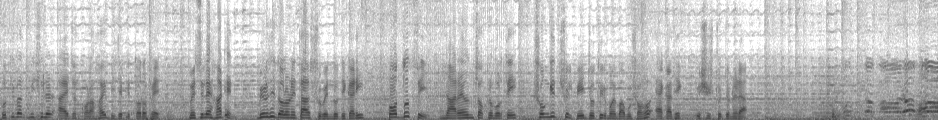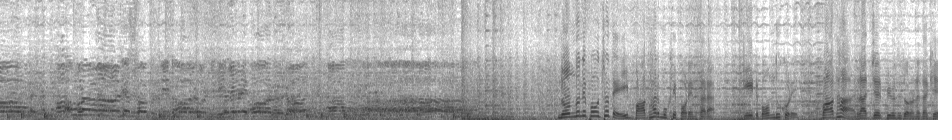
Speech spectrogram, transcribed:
প্রতিবাদ মিছিলের আয়োজন করা হয় বিজেপির তরফে। মিছিলে হাঁটেন বিরোধী দলনেতা শুভেন্দু অধিকারী, পদ্মশ্রী নারায়ণ চক্রবর্তী, সংগীত শিল্পী জ্যোতির্ময় বাবু সহ একাধিক বিশিষ্টজনেরা। নন্দনে পৌঁছতেই বাধার মুখে পড়েন তারা। গেট বন্ধ করে বাধা রাজ্যের বিরোধী দলনেতাকে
